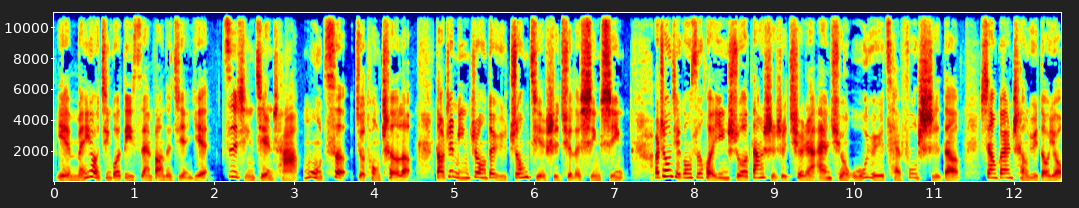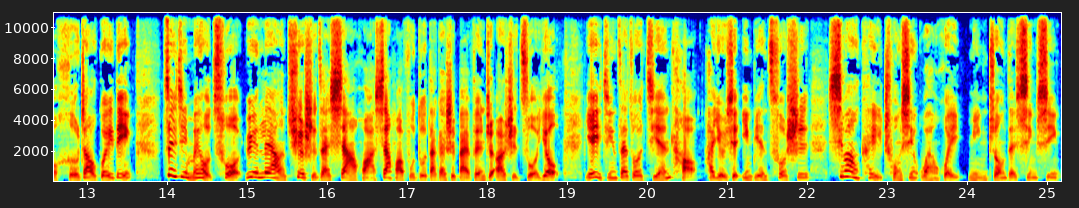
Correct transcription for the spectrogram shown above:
也没有经过第三方的检验，自行检查目测就通车了，导致民众对于中捷失去了信心。而中捷公司回应说，当时是确认安全无虞才复驶的，相关程序都有合照规定。最近没有错，运量确实在下滑，下滑幅度大概是百分之二十左右，也已经在做。检讨还有一些应变措施，希望可以重新挽回民众的信心。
